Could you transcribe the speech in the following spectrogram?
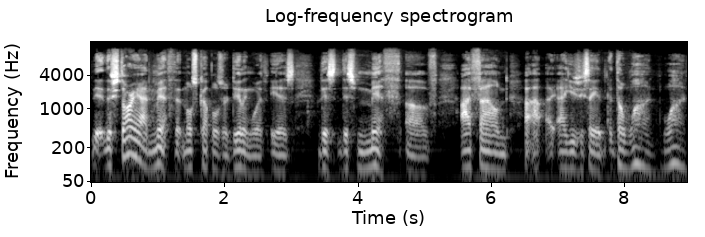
The, the starry-eyed myth that most couples are dealing with is this this myth of I found I, I usually say the one, one,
